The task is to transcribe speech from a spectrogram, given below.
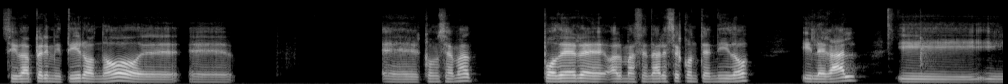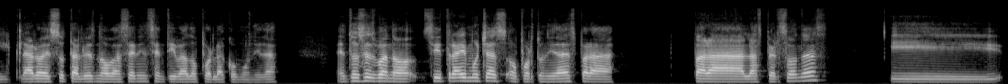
si va a permitir o no, eh, eh, eh, ¿cómo se llama? Poder almacenar ese contenido ilegal y, claro, eso tal vez no va a ser incentivado por la comunidad. Entonces, bueno, sí trae muchas oportunidades para, para las personas y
